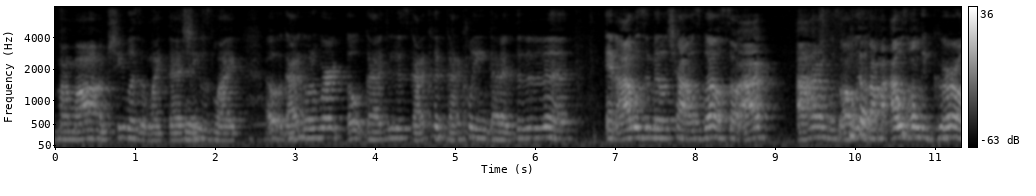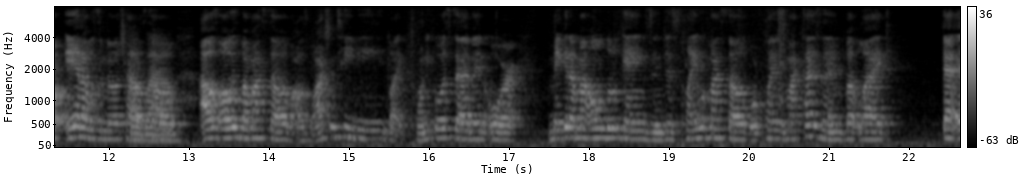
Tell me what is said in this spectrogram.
my mom she wasn't like that. She was like, oh, gotta go to work. Oh, gotta do this. Gotta cook. Gotta clean. Gotta da da da da. And I was a middle child as well, so I I was always by my. I was only girl, and I was a middle child, Oh, wow. so I was always by myself. I was watching TV like twenty four seven, or making up my own little games and just playing with myself or playing with my cousin. But like that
